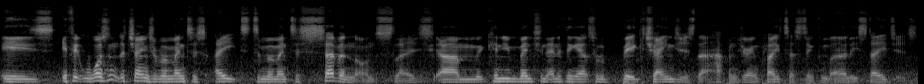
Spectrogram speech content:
is if it wasn't the change of Momentous 8 to Momentous 7 on Sledge, um, can you mention anything else, sort of big changes that happened during playtesting from early stages?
